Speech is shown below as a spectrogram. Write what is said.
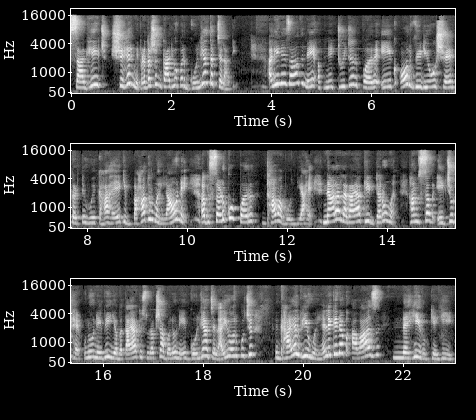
साघेज शहर में प्रदर्शनकारियों पर गोलियाँ तक चला दी। अली नेजाद ने अपने ट्विटर पर एक और वीडियो शेयर करते हुए कहा है कि बहादुर महिलाओं ने अब सड़कों पर धावा बोल दिया है। नारा लगाया कि डरो मत, हम सब एकजुट है। उन्होंने भी यह बताया कि सुरक्षा बलों ने गोलियाँ चलाई और कुछ घायल भी हुए हैं, लेकिन अब आवाज़ नहीं रुकेगी।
